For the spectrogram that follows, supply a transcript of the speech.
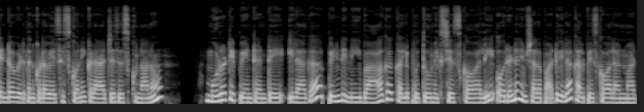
రెండో విడతను కూడా వేసేసుకొని ఇక్కడ యాడ్ చేసేసుకున్నాను. మూడో టిప్ ఏంటంటే ఇలాగా పిండిని బాగా కలుపుతూ మిక్స్ చేసుకోవాలి. ఓ రెండు నిమిషాల పాటు ఇలా కలిపేసుకోవాలన్నమాట.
